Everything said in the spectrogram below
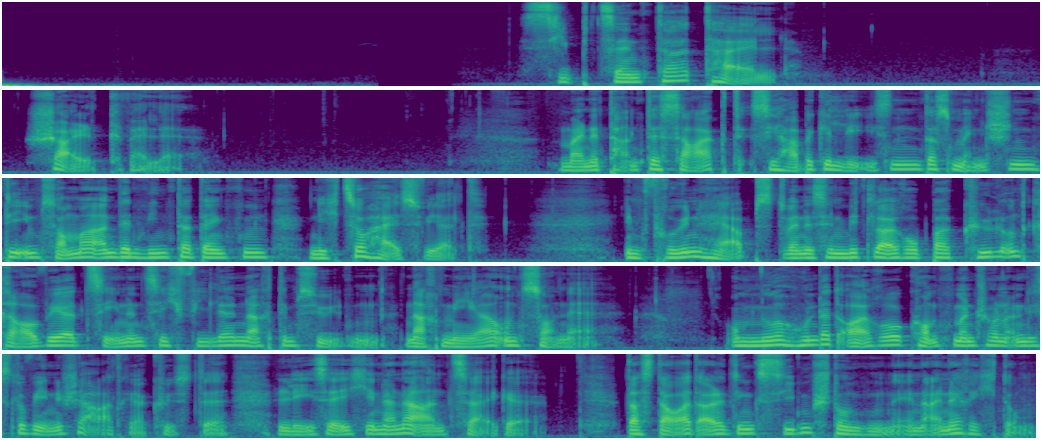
Siebzehnter Teil Schallquelle Meine Tante sagt, sie habe gelesen, dass Menschen, die im Sommer an den Winter denken, nicht so heiß wird. Im frühen Herbst, wenn es in Mitteleuropa kühl und grau wird, sehnen sich viele nach dem Süden, nach Meer und Sonne. Um nur 100 Euro kommt man schon an die slowenische Adriaküste, lese ich in einer Anzeige. Das dauert allerdings sieben Stunden in eine Richtung.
